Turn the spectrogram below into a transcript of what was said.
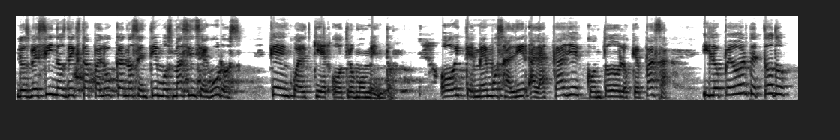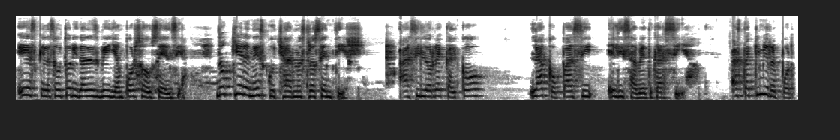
los vecinos de Ixtapaluca nos sentimos más inseguros que en cualquier otro momento. Hoy tememos salir a la calle con todo lo que pasa. Y lo peor de todo es que las autoridades brillan por su ausencia. No quieren escuchar nuestro sentir. Así lo recalcó la Copasi Elizabeth García. Hasta aquí mi reporte.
